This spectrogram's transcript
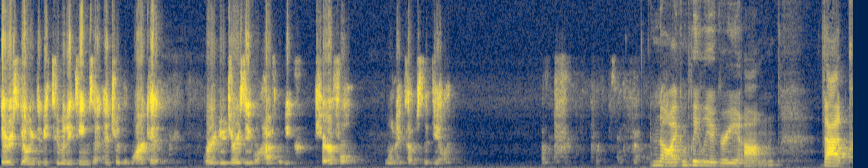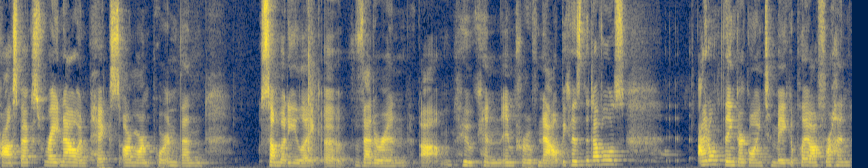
there's going to be too many teams that enter the market where New Jersey will have to be careful when it comes to dealing. No, I completely agree. Um, that prospects right now and picks are more important than somebody like a veteran um, who can improve now because the Devils, I don't think, are going to make a playoff run.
